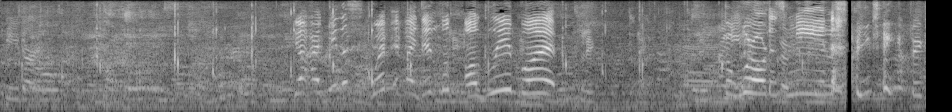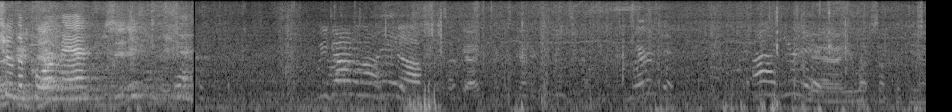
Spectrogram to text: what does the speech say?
speeder. Yeah, I'd be the squib if I didn't look ugly, but the world is mean. Are you taking a picture of the poor man? We got a lot of stuff. Where is it? Ah, here it is. Yeah, you left something here.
